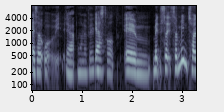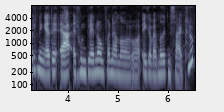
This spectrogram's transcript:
Altså, øh, ja hun er virkelig ja. strid. øhm, men så, så min tolkning af det er, at hun bliver enormt fornærmet over ikke at være med i den seje klub.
